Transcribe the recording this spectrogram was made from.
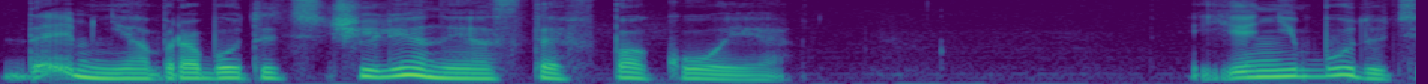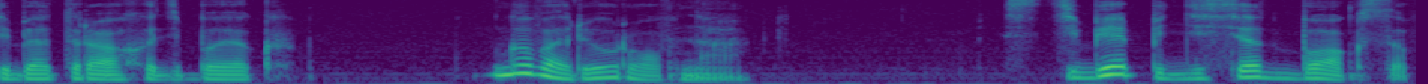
Дай мне обработать члены и оставь в покое. Я не буду тебя трахать, Бэк. Говорю ровно. С тебя пятьдесят баксов.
